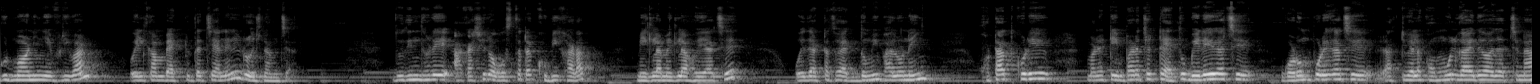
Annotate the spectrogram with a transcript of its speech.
Good morning everyone welcome back to the channel Rojnamcha দুদিন ধরে আকাশের অবস্থাটা খুবই খারাপ, মেঘলা মেঘলা হয়ে আছে। ওয়েদারটা তো একদমই ভালো নেই। হঠাৎ করে মানে টেম্পারেচারটা এত বেড়ে গেছে, গরম পড়ে গেছে, রাত্রিবেলা কম্বল গায়ে দেওয়া যাচ্ছে না,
